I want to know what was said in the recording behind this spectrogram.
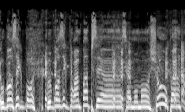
Vous pensez que pour, vous pensez que pour un pape, c'est un, moment chaud ou pas?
